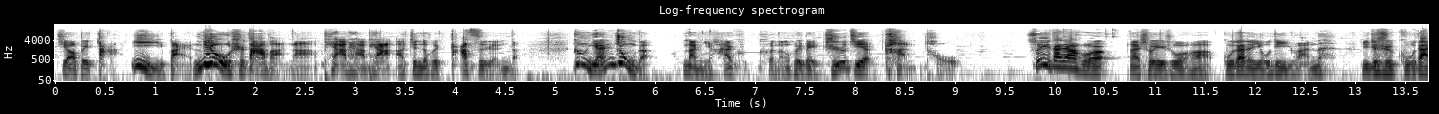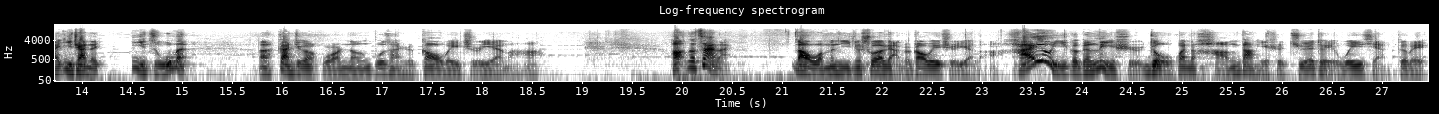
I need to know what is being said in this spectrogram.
就要被打一百六十大板呐！啪啪啪啊，真的会打死人的。更严重的，那你还可能会被直接砍头。所以大家伙来说一说哈，古代的邮递员们，也就是古代驿站的驿卒们。啊，干这个活能不算是高危职业吗？哈，好，那再来，那我们已经说了两个高危职业了啊，还有一个跟历史有关的行当也是绝对危险。各位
